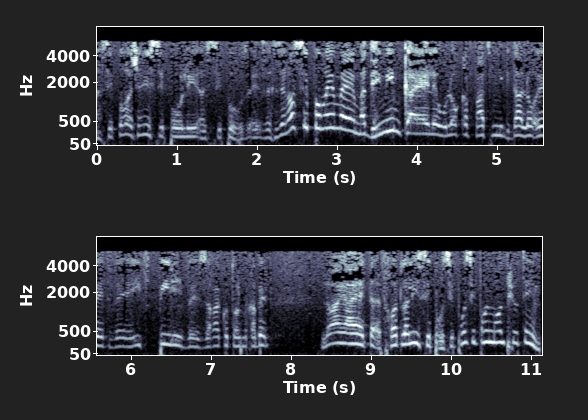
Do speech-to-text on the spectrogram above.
הסיפור השני סיפרו לי, הסיפור, זה, זה, זה לא סיפורים אה, מדהימים כאלה, הוא לא קפץ מנגדל לוהט והעיף פיל וזרק אותו למחבל. לא היה, לפחות לא לי סיפור, סיפרו סיפורים מאוד פשוטים.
